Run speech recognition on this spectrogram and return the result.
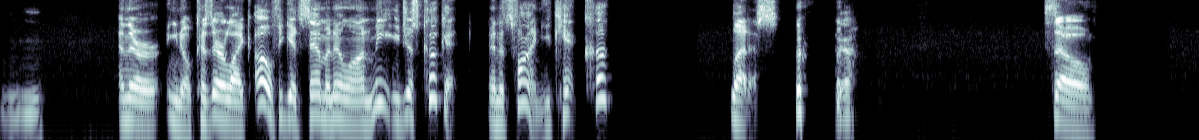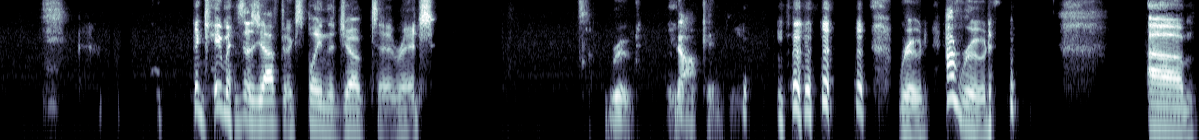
hmm And they're, you know, because they're like, oh, if you get salmonella on meat, you just cook it and it's fine. You can't cook lettuce. Yeah. So the game says you have to explain the joke to Rich. Rude. No, I'm kidding. rude. How rude. um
